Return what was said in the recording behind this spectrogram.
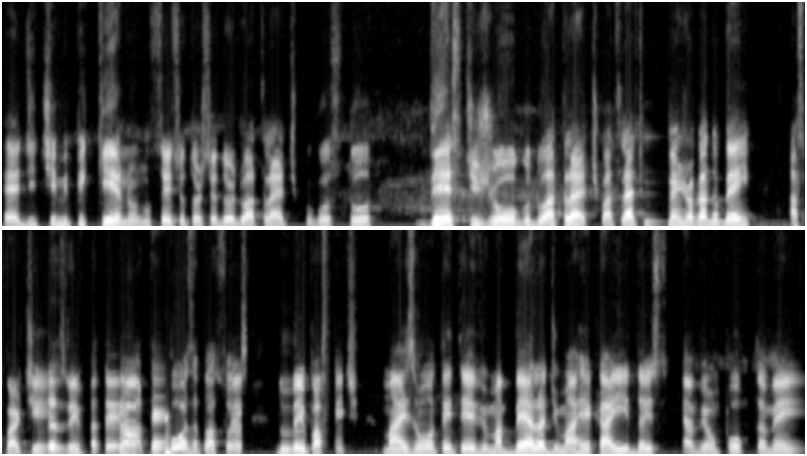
é, de time pequeno. Não sei se o torcedor do Atlético gostou deste jogo do Atlético. O Atlético vem jogando bem as partidas, vem fazendo até boas atuações do meio para frente, mas ontem teve uma bela de uma recaída. Isso tem a ver um pouco também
